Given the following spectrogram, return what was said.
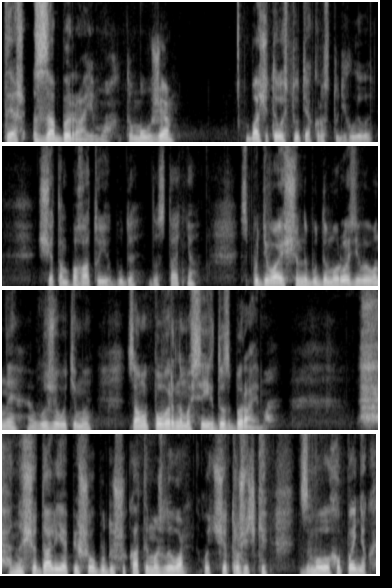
Теж забираємо. Тому вже, бачите, ось тут як ростуть гливи. Ще там багато їх буде достатньо. Сподіваюсь, що не буде морозів, і вони виживуть, і ми з вами повернемося, їх дозбираємо. Ну що, далі я пішов, буду шукати, можливо, хоч ще трошечки зимових опеньок,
